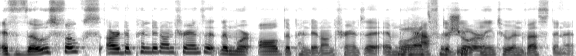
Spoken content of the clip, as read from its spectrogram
If those folks are dependent on transit, then we're all dependent on transit, and well, we have to sure. be willing to invest in it.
